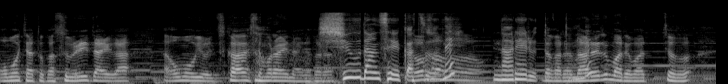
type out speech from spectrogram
おもちゃとか滑り台が思うように使わせてもらえないだから。集団生活をね慣れる、ね、だから慣れるまではちょっと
